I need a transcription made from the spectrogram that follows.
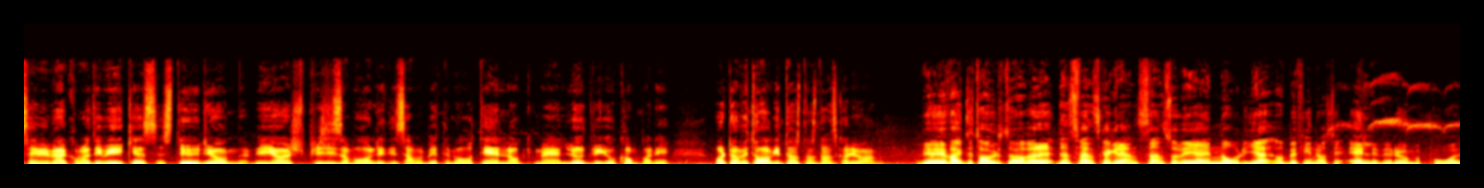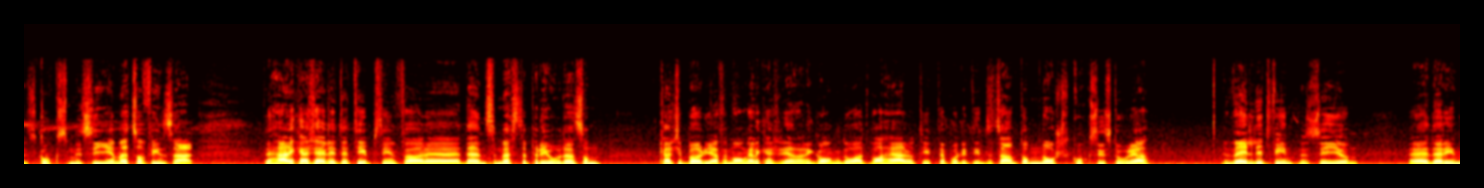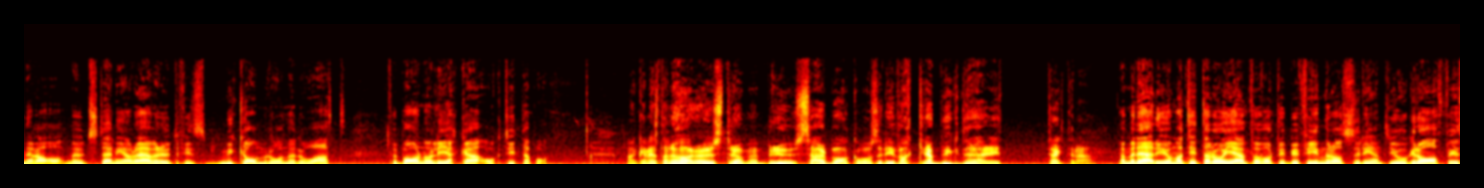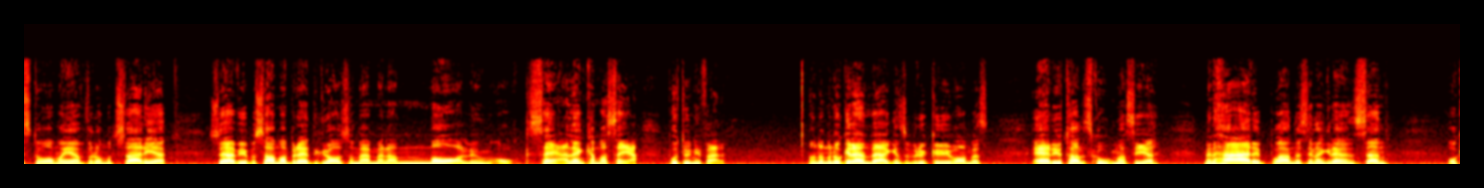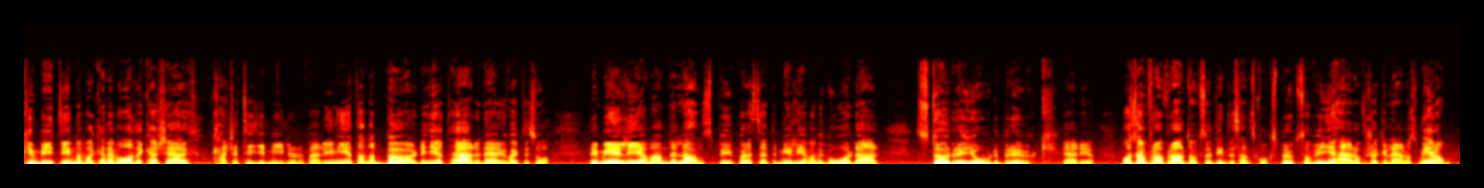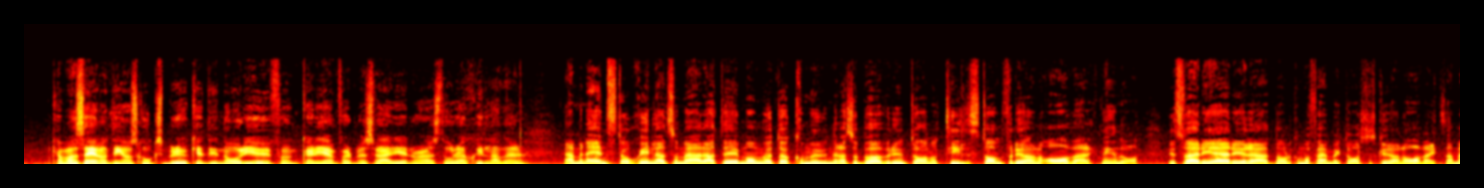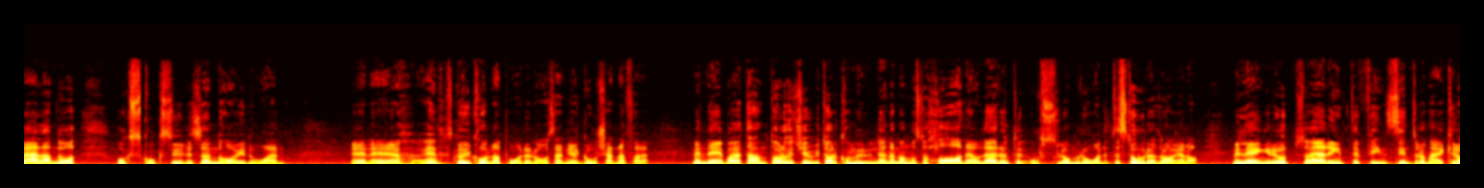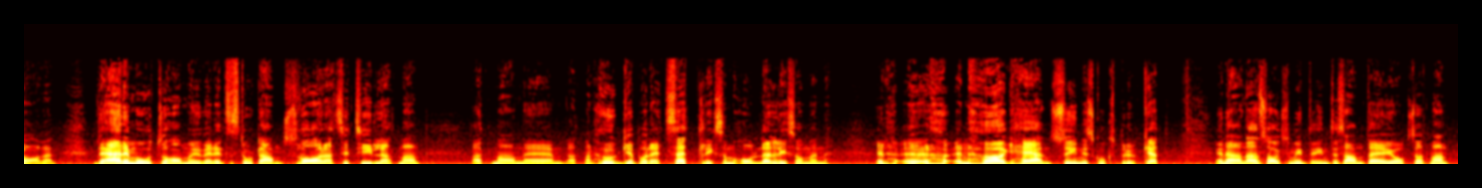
säger vi välkomna till Virkesstudion. Vi görs precis som vanligt i samarbete med ATL och med Ludvig och Company. Vart har vi tagit oss någonstans Carl-Johan? Vi har ju faktiskt tagit oss över den svenska gränsen så vi är i Norge och befinner oss i Elverum på Skogsmuseet som finns här. Det här kanske är lite tips inför eh, den semesterperioden som kanske börjar för många eller kanske redan är igång då att vara här och titta på lite intressant om norsk skogshistoria. Väldigt fint museum där inne då, med utställningar och även ute finns mycket områden då att för barn att leka och titta på. Man kan nästan höra hur strömmen brusar bakom oss och det är vackra bygder här i trakterna. Ja men det är det ju. Om man tittar då och jämför vart vi befinner oss rent geografiskt då. Om man jämför då mot Sverige så är vi på samma breddgrad som är mellan Malung och Sälen kan man säga. På ett ungefär. Och när man åker den vägen så brukar det ju vara mest, är det ju tallskog man ser. Men här på andra sidan gränsen och en bit in, och vad kan det vara? Det kanske är kanske 10 mil ungefär. Det är en helt annan bördighet här, det är ju faktiskt så. Det är mer levande landsbygd på det sättet, mer levande gårdar, större jordbruk är det ju. Och sen framförallt också ett intressant skogsbruk som vi är här och försöker lära oss mer om. Kan man säga någonting om skogsbruket i Norge? Hur funkar det jämfört med Sverige? Några stora skillnader? Ja, men en stor skillnad som är att i många av kommunerna så behöver du inte ha något tillstånd för att göra en avverkning då. I Sverige är det ju det att 0,5 hektar så ska du göra en avverkningsanmälan då och Skogsstyrelsen har ju då en, en, eh, en, ska ju kolla på det då och sen godkänna för det. Men det är bara ett antal, ett 20-tal kommuner där man måste ha det och det är runt Osloområdet i stora drag då. Men längre upp så är det inte, finns inte de här kraven. Däremot så har man ju väldigt stort ansvar att se till att man att man, eh, att man hugger på rätt sätt liksom håller liksom en, en, eh, en hög hänsyn i skogsbruket. En annan sak som är intressant är ju också att man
